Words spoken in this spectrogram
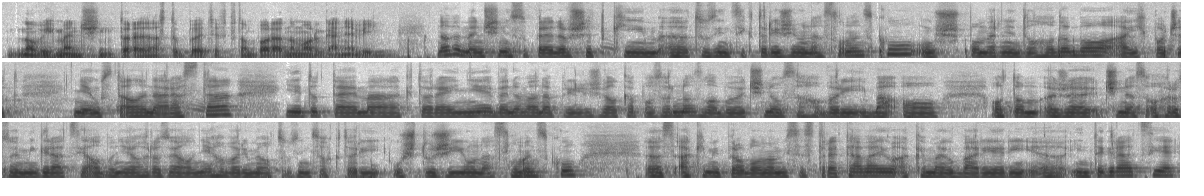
nových menšín, ktoré zastupujete v tom poradnom orgáne vy? Nové menšiny sú predovšetkým e, cudzinci, ktorí žijú na Slovensku už pomerne dlhodobo a ich počet neustále narastá. Je to téma, ktorej nie je venovaná príliš veľká pozornosť, lebo väčšinou sa hovorí iba o, o tom, že či nás ohrozuje migrácia alebo neohrozuje, ale nehovoríme o cudzincoch, ktorí už tu žijú na Slovensku, e, s akými problémami sa stretávajú, aké majú bariéry e, integrácie,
